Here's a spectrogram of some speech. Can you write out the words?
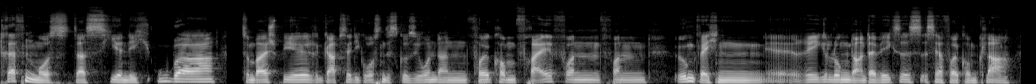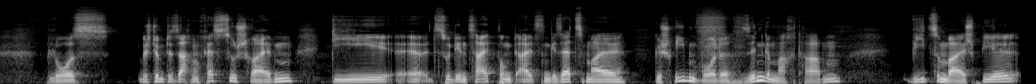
treffen muss, dass hier nicht Uber zum Beispiel, gab es ja die großen Diskussionen, dann vollkommen frei von, von irgendwelchen äh, Regelungen da unterwegs ist, ist ja vollkommen klar. Bloß bestimmte Sachen festzuschreiben, die äh, zu dem Zeitpunkt, als ein Gesetz mal geschrieben wurde, Sinn gemacht haben, wie zum Beispiel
